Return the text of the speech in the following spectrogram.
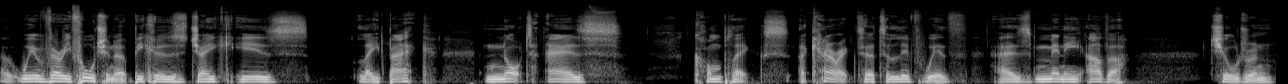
Uh, we're very fortunate because Jake is laid back, not as complex a character to live with as many other children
